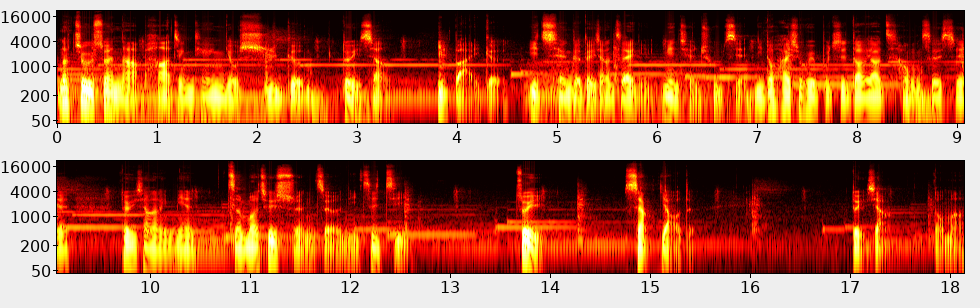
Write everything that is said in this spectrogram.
那就算哪怕今天有十个对象。一百个、一千个对象在你面前出现，你都还是会不知道要从这些对象里面怎么去选择你自己最想要的对象，懂吗？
